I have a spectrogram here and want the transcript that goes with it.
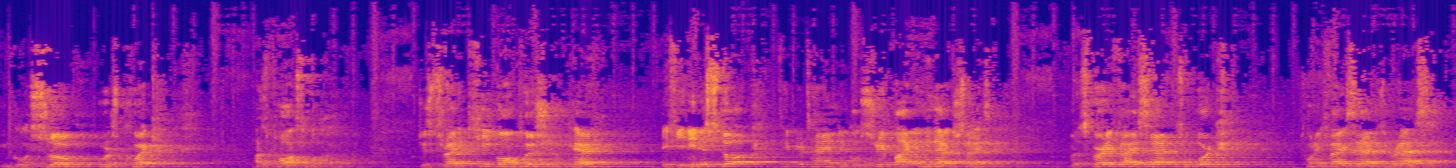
You can go as slow or as quick as possible. Just try to keep on pushing, okay? If you need to stop, take your time and go straight back into the exercise. But it's 35 seconds of work, 25 seconds of rest.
